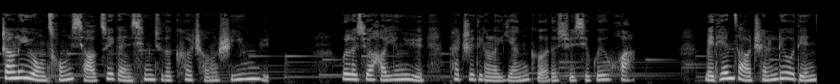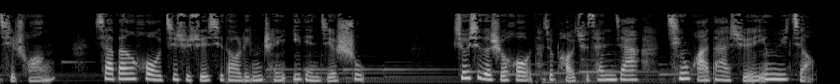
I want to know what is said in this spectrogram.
张立勇从小最感兴趣的课程是英语，为了学好英语，他制定了严格的学习规划，每天早晨六点起床，下班后继续学习到凌晨一点结束，休息的时候他就跑去参加清华大学英语角，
